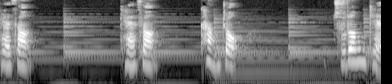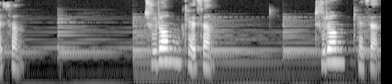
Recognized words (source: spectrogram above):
开선开선抗皱，주름개 선， 주름개 선， 주름개 선，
